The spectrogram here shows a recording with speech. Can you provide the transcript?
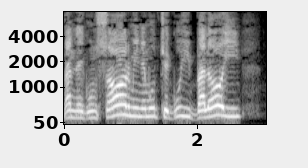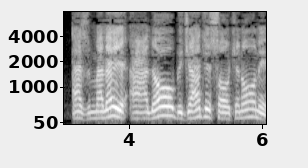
و نگونسار مینمود که گویی بلایی از ملع اعلا به جهت ساکنان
